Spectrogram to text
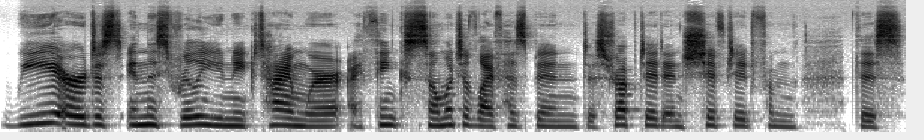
we are just in this really unique time where I think so much of life has been disrupted and shifted from this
